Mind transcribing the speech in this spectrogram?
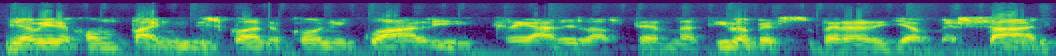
di avere compagni di squadra con i quali creare l'alternativa per superare gli avversari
